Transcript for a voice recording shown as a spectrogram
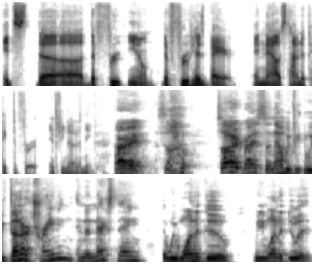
it's the uh the fruit you know the fruit has bared and now it's time to pick the fruit if you know what I mean. All right, so Sorry, Brian. So now we've we've done our training, and the next thing that we want to do, we want to do it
